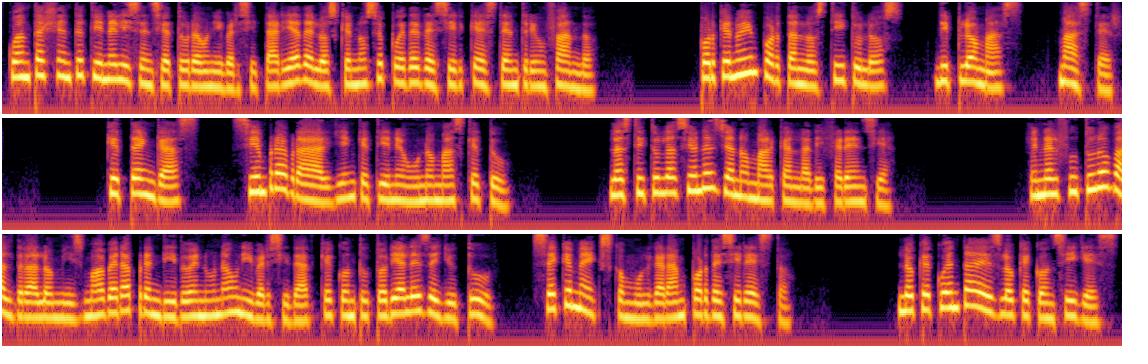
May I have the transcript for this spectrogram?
¿Cuánta gente tiene licenciatura universitaria de los que no se puede decir que estén triunfando? Porque no importan los títulos, diplomas, máster. Que tengas, siempre habrá alguien que tiene uno más que tú. Las titulaciones ya no marcan la diferencia. En el futuro valdrá lo mismo haber aprendido en una universidad que con tutoriales de YouTube, sé que me excomulgarán por decir esto. Lo que cuenta es lo que consigues.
